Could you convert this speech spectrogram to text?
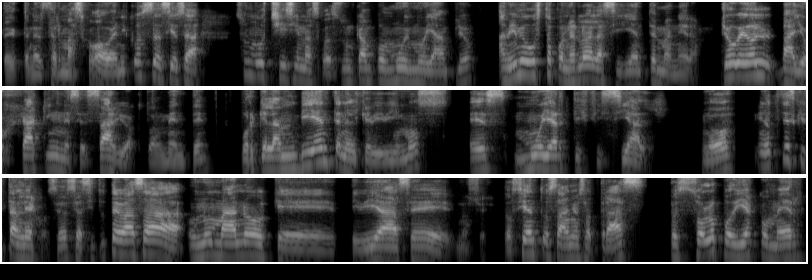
de, tener, ser más joven y cosas así, o sea, son muchísimas cosas, es un campo muy, muy amplio. A mí me gusta ponerlo de la siguiente manera. Yo veo el biohacking necesario actualmente porque el ambiente en el que vivimos es muy artificial. ¿No? Y no te tienes que ir tan lejos, ¿eh? o sea, si tú te vas a un humano que vivía hace, no sé, 200 años atrás, pues solo podía comer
